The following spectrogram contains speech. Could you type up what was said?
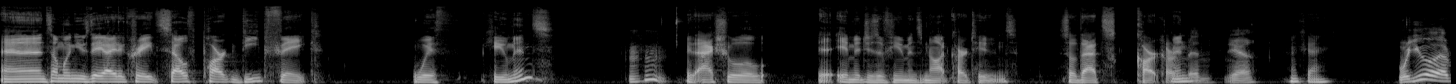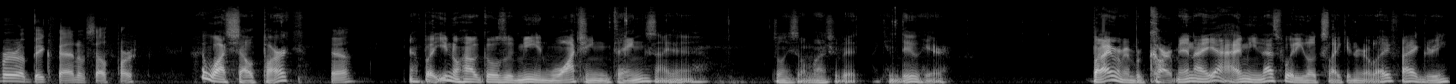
And someone used AI to create South Park deepfake with humans, Mm-hmm. with actual i- images of humans, not cartoons. So that's Cartman. Cartman. Yeah. Okay. Were you ever a big fan of South Park? I watch South Park, Yeah. but you know how it goes with me in watching things. I, uh, there's only so much of it I can do here. But I remember Cartman. I yeah, I mean that's what he looks like in real life. I agree.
